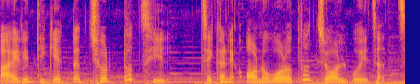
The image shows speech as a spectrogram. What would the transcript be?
বাইরের দিকে একটা ছোট্ট ঝিল, যেখানে অনবরত জল বয়ে যাচ্ছে।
